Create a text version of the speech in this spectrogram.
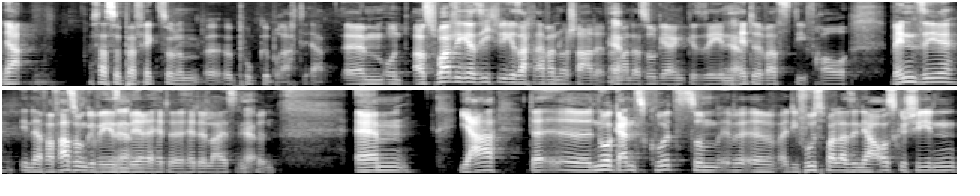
Ja, das hast du perfekt zu einem äh, Punkt gebracht, ja. Ähm, und aus sportlicher Sicht, wie gesagt, einfach nur schade, weil Ja. man das so gern gesehen Ja. hätte, was die Frau, wenn sie in der Verfassung gewesen Ja. wäre, hätte, hätte leisten können. Ähm, ja, da, äh, nur ganz kurz zum, äh, äh, die Fußballer sind ja ausgeschieden.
